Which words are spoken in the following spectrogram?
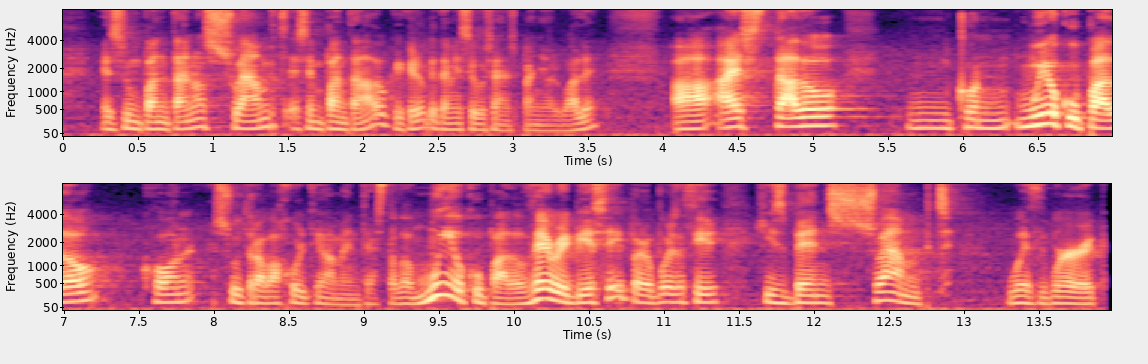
es un pantano, swamped es empantanado, que creo que también se usa en español, ¿vale? Uh, ha estado mm, con, muy ocupado con su trabajo últimamente. Ha estado muy ocupado, very busy, pero puedes decir he's been swamped with work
